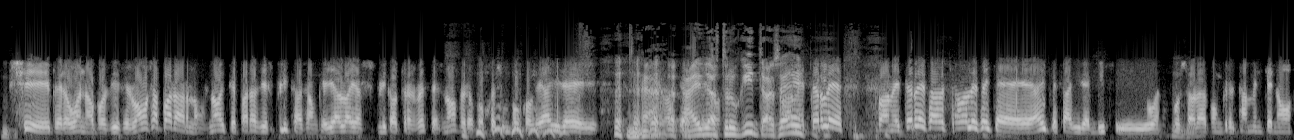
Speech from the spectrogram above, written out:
Sí, pero bueno, pues dices, vamos a pararnos, ¿no? Y te paras y explicas, aunque ya lo hayas explicado tres veces, ¿no? Pero coges un poco de aire y... hay los truquitos, ¿eh? Para meterles, para meterles a los chavales hay que, hay que salir en bici y bueno, pues ahora concretamente no,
